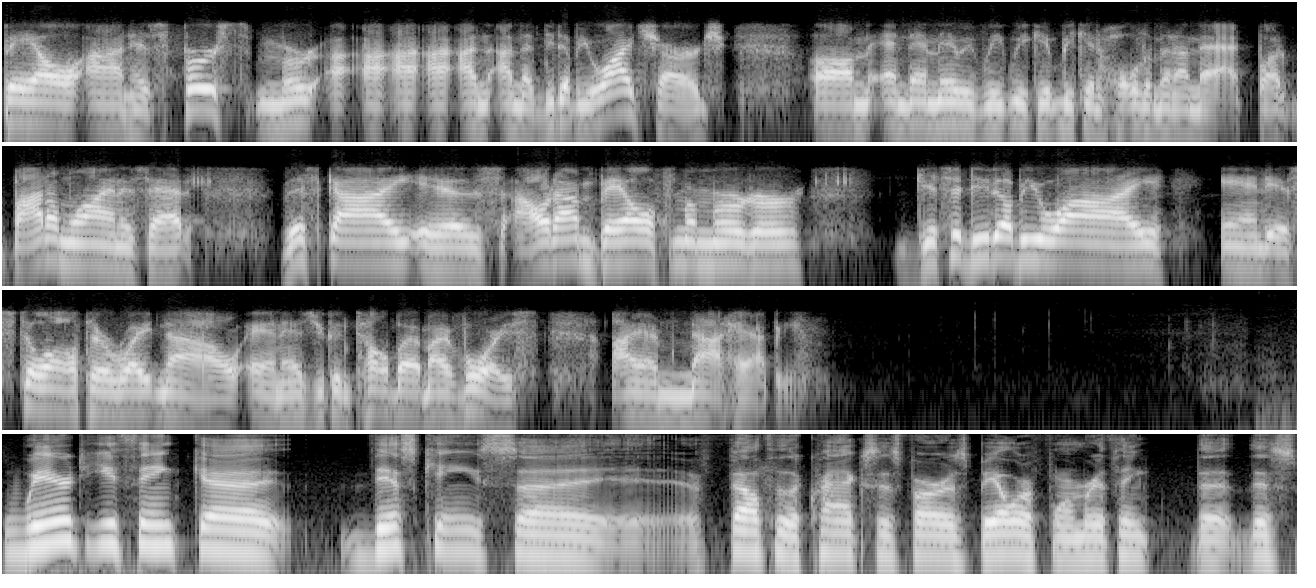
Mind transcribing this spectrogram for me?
bail on his first mur- uh, uh, uh on, on the DWI charge, um, and then maybe we, we can we can hold him in on that. But bottom line is that this guy is out on bail from a murder, gets a DWI, and is still out there right now. And as you can tell by my voice, I am not happy. Where do you think uh, this case uh, fell through the cracks as far as bail reform? Or think the, this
